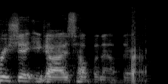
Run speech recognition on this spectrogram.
appreciate you guys helping out there.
